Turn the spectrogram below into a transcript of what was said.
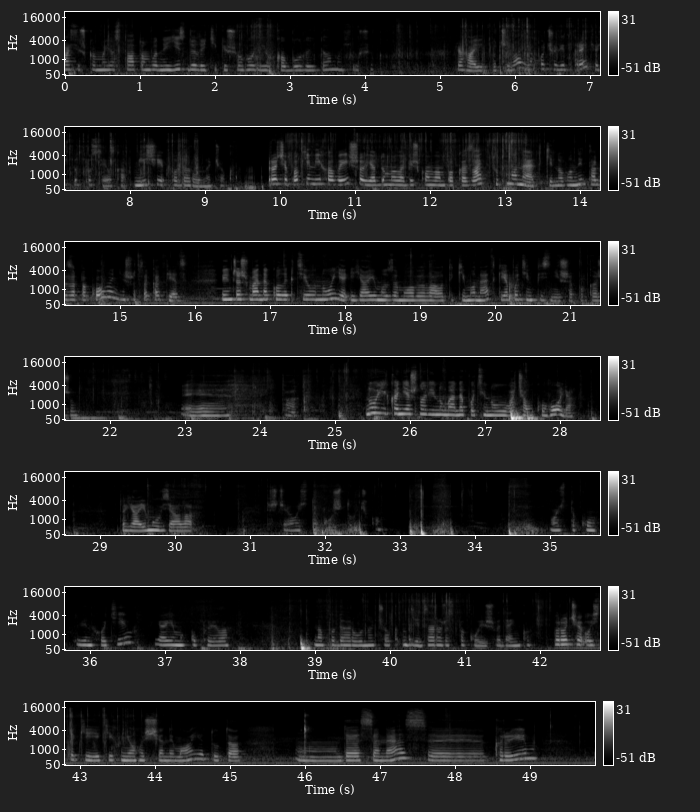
Масюшка моя з татом вони їздили, тільки що горілка були, да, Масюшик? Лягай, відпочивай. Я хочу відкрити ось тут посилка. Міші подаруночок. Коротше, поки Міха вийшов, я думала бішком вам показати. Тут монетки, але вони так запаковані, що це капець. Він же ж в мене колекціонує, і я йому замовила отакі монетки. Я потім пізніше покажу. Е, так. Ну і, звісно, він у мене поцінувач алкоголя. То я йому взяла ще ось таку штучку. Ось таку він хотів, я йому купила на подаруночок. Блін, зараз розпакую швиденько. Коротше, ось такі, яких в нього ще немає. Тут а, ДСНС, е, Крим,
